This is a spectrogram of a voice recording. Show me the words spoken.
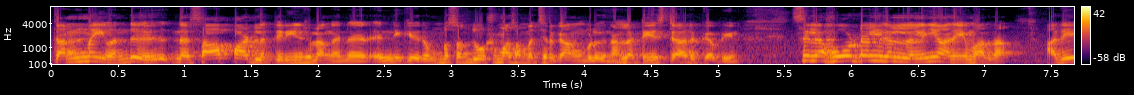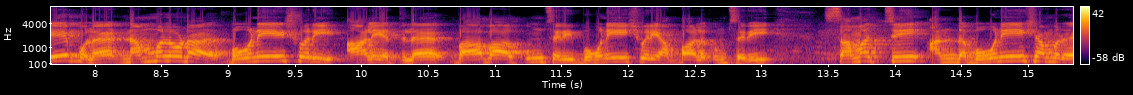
தன்மை வந்து இந்த சாப்பாடுல தெரியும் சொல்லுவாங்க. இந்த- இன்னைக்கு ரொம்ப சந்தோஷமா சமைச்சிருக்காங்க. உங்களுக்கு நல்லா டேஸ்டா இருக்கு அப்படின்னு. சில ஹோட்டல்கள்லயும் அதே மாதிரிதான். அதே போல நம்மளோட புவனேஸ்வரி ஆலயத்துல பாபாவுக்கும் சரி புவனேஸ்வரி அம்பாளுக்கும் சரி சமைச்சு அந்த புவனேஸ்வரி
